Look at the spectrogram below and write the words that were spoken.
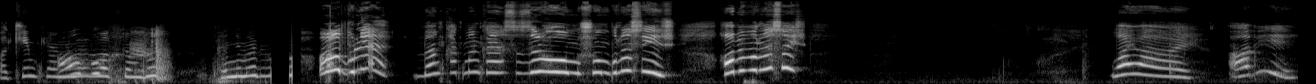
Bakayım kendime Al bir baktım dur. Kendime bir Aa bu ne? Ben katman kayası zırh olmuşum. Bu nasıl iş? Abi bu nasıl iş? Vay vay. Abi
